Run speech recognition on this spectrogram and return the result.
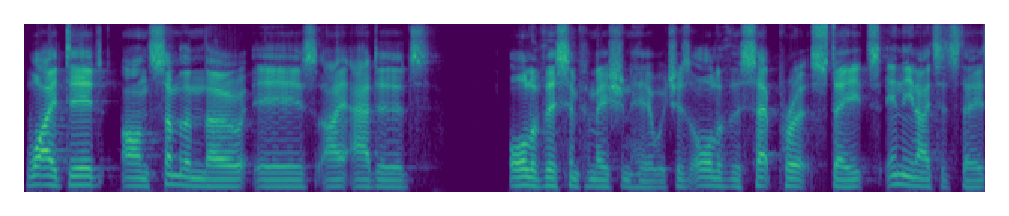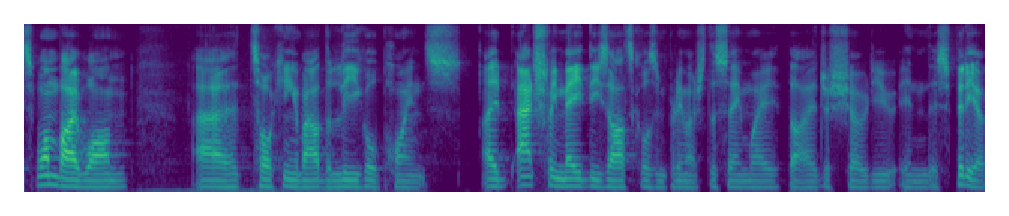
What I did on some of them though is I added all of this information here, which is all of the separate states in the United States, one by one, uh, talking about the legal points. I actually made these articles in pretty much the same way that I just showed you in this video.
